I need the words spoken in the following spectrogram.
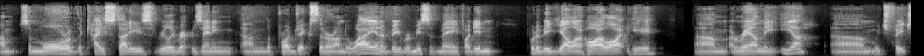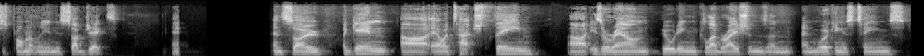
um, some more of the case studies, really representing um, the projects that are underway. And it'd be remiss of me if I didn't put a big yellow highlight here um, around the ear, um, which features prominently in this subject. And, and so, again, uh, our attached theme uh, is around building collaborations and, and working as teams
